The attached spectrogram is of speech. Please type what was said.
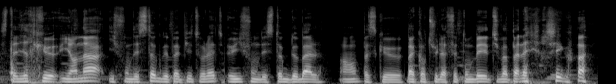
C'est-à-dire qu'il y en a, ils font des stocks de papier toilette, eux, ils font des stocks de balles. Hein, parce que bah, quand tu l'as fait tomber, tu vas pas la chercher, quoi.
